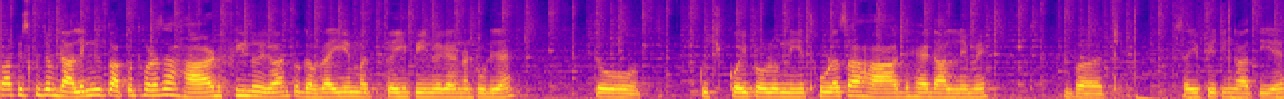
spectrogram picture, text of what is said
तो आप इसको जब डालेंगे तो आपको थोड़ा सा हार्ड फील होएगा तो घबराइए मत, कहीं पिन वगैरह ना टूट जाए। तो कुछ कोई प्रॉब्लम नहीं है, थोड़ा सा हार्ड है डालने में बट सही फिटिंग आती है।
